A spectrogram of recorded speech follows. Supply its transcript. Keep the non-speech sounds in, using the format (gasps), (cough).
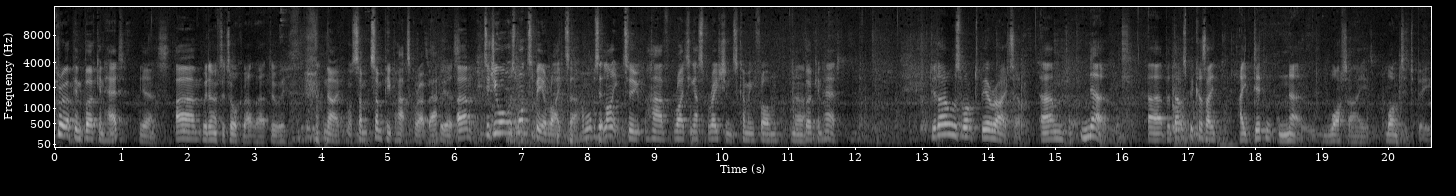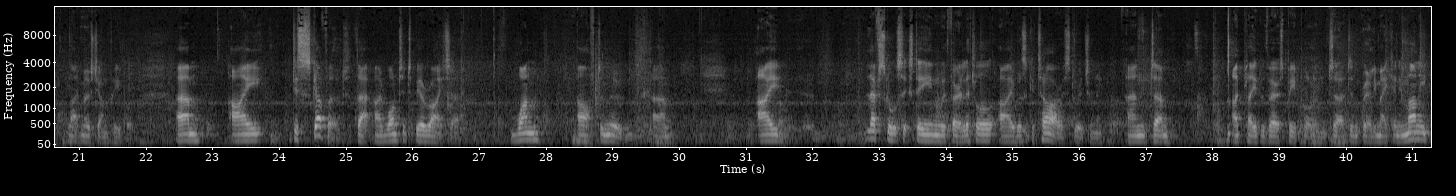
grew up in Birkenhead. Yes. Um, we don't have to talk about that, do we? (laughs) no, well, some, some people had to grow up there. Yes. Um, did you always want to be a writer? And what was it like to have writing aspirations coming from No. Birkenhead? Did I always want to be a writer? Um, no. Uh, but that was because I, I didn't know what I wanted to be, like most young people. Um, I discovered that I wanted to be a writer one afternoon. Um, I left school at 16 with very little. I was a guitarist originally, and um, I played with various people and uh, didn't really make any money.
